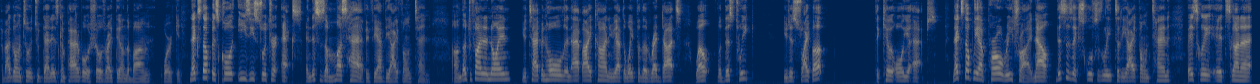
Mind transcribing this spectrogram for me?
If I go into a tweak that is compatible, it shows right there on the bottom working. Next up is called Easy Switcher X, and this is a must-have if you have the iPhone 10. Um, don't you find it annoying? You tap and hold an app icon and you have to wait for the red dots. Well, with this tweak, You just swipe up to kill all your apps. Next up, we have Pearl Retry. Now, this is exclusively to the iPhone 10. Basically, it's gonna,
